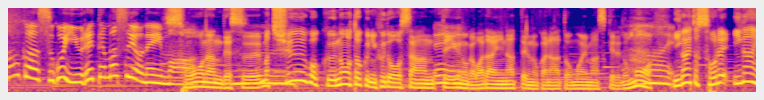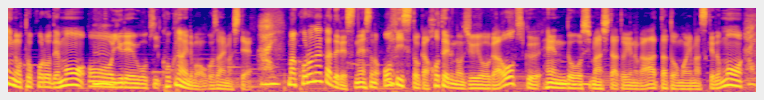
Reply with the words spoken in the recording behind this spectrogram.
なんかすごい揺れてますよね今。そうなんです、うん。まあ、中国の特に不動産っていうのが話題になってるのかなと思いますけれども、はい。意外とそれ以外のところでも、おうん。揺れ動き国内でもございまして。はい。まあ、コロナ禍でですねそのオフィスとかホテルの需要が大きく変動しましたというのがあったと思いますけども、はい。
